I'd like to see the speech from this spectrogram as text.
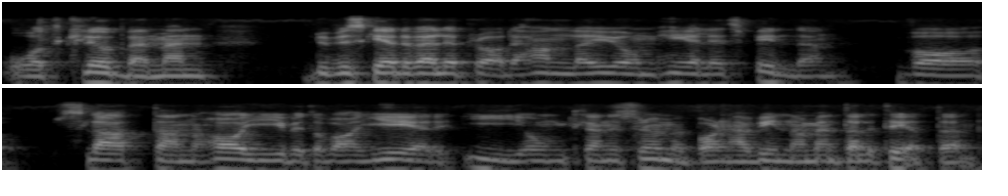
åt klubben. Men du beskrev det väldigt bra. Det handlar ju om helhetsbilden. Vad Zlatan har givit och vad han ger i omklädningsrummet, bara den här vinnarmentaliteten.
